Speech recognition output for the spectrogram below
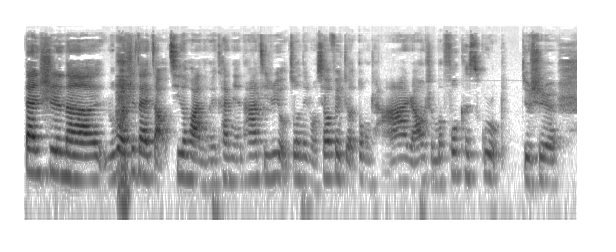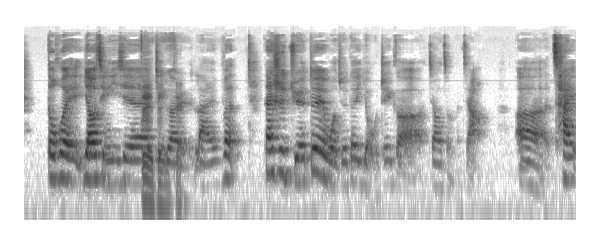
但是呢，如果是在早期的话，你会看见他其实有做那种消费者洞察，然后什么 focus group，就是都会邀请一些这个来问。但是绝对，我觉得有这个叫怎么讲，呃，猜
